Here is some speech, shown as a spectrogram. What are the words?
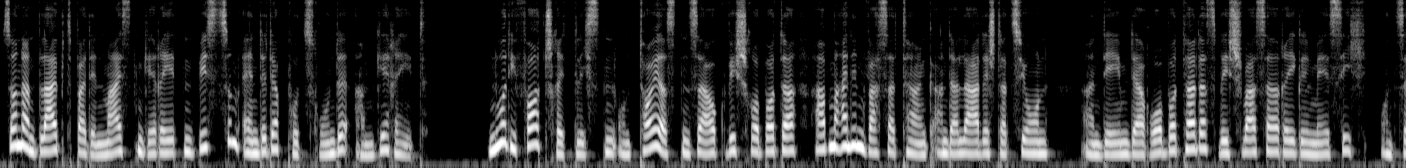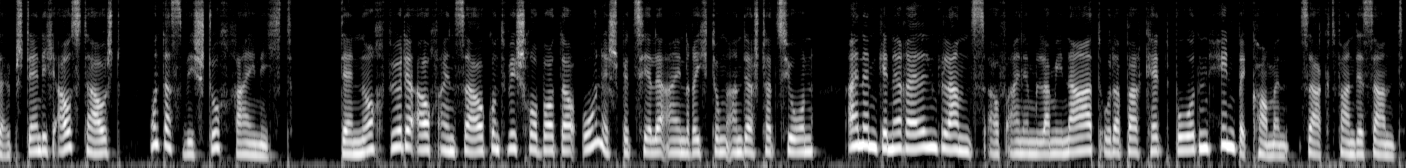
sondern bleibt bei den meisten Geräten bis zum Ende der Putzrunde am Gerät. Nur die fortschrittlichsten und teuersten Saugwischroboter haben einen Wassertank an der Ladestation, an dem der Roboter das Wischwasser regelmäßig und selbstständig austauscht und das Wischtuch reinigt. Dennoch würde auch ein Saug- und Wischroboter ohne spezielle Einrichtung an der Station einen generellen Glanz auf einem Laminat- oder Parkettboden hinbekommen, sagt van de Sand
